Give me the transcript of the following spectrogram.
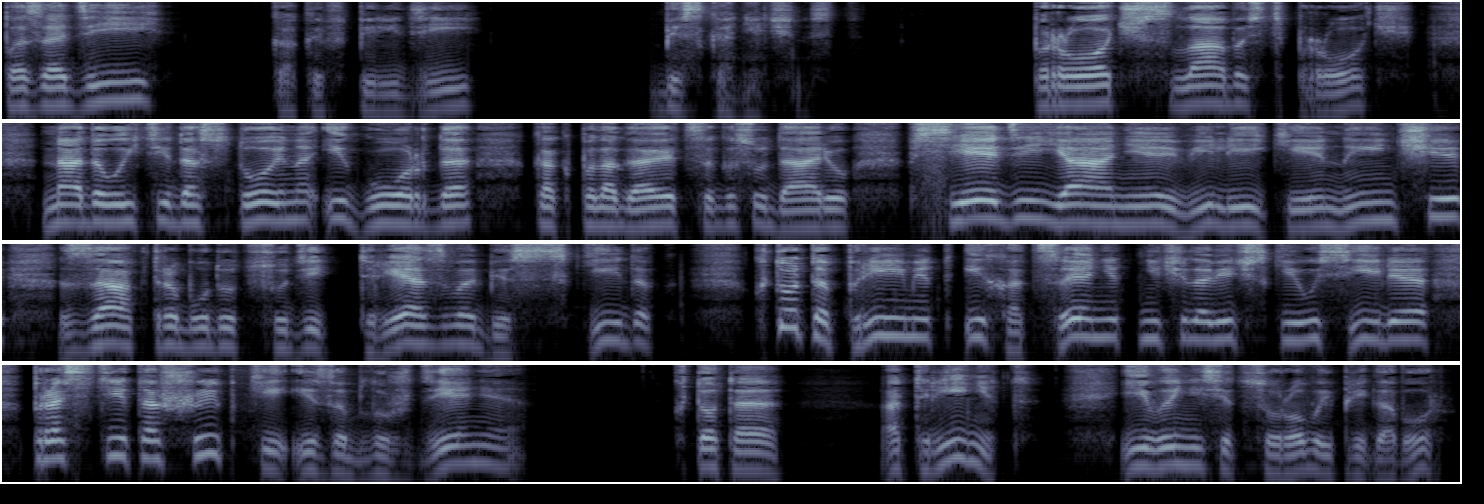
Позади, как и впереди, бесконечность. Прочь, слабость, прочь. Надо уйти достойно и гордо, как полагается государю. Все деяния великие нынче завтра будут судить трезво, без скидок. Кто-то примет их, оценит нечеловеческие усилия, простит ошибки и заблуждения. Кто-то отринет и вынесет суровый приговор.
